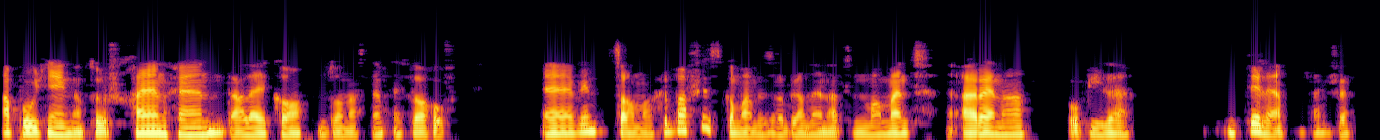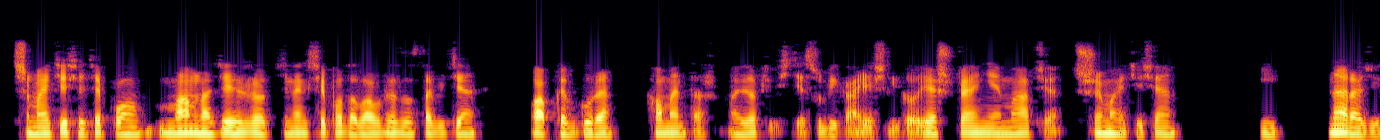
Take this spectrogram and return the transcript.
a później no to już hen, hen, daleko do następnych lochów. E, więc co, no chyba wszystko mamy zrobione na ten moment. Arena, pupile i tyle. Także trzymajcie się ciepło. Mam nadzieję, że odcinek się podobał, że zostawicie łapkę w górę, komentarz, no i oczywiście subika, jeśli go jeszcze nie macie. Trzymajcie się i na razie.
